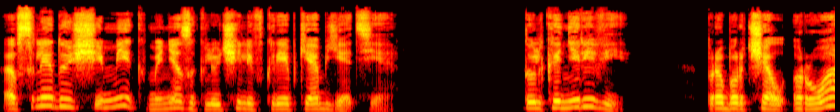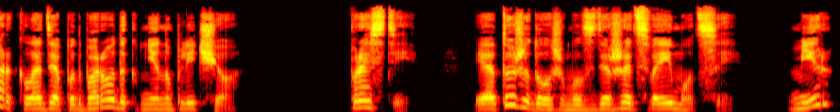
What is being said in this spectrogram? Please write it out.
а в следующий миг меня заключили в крепкие объятия. Только не реви», — пробурчал Руар, кладя подбородок мне на плечо. «Прости, я тоже должен был сдержать свои эмоции. Мир?»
